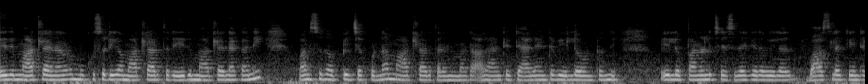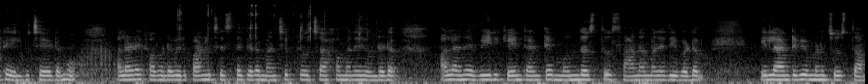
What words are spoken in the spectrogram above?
ఏది మాట్లాడినా కూడా ముక్కుసుడిగా మాట్లాడతారు. ఏది మాట్లాడినా కానీ మనసు నొప్పించకుండా మాట్లాడతారనమాట అలాంటి టాలెంట్ వీళ్ళు ఉంటుంది. వీళ్ళు పనులు చేసే దగ్గర వీళ్ళ బాసులకు ఏంటంటే హెల్ప్ చేయడము. అలానే కాకుండా వీళ్ళు పనులు చేసే దగ్గర మంచి ప్రోత్సాహం అనేది ఉండడం. అలానే వీరికి ఏంటంటే ముందస్తు స్నానం అనేది ఇవ్వడం. ఇలాంటివి మనం చూస్తాం.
